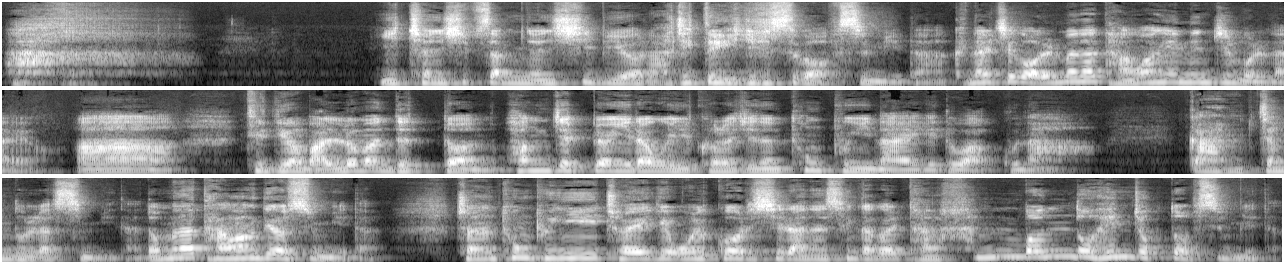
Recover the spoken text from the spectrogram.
아, 2013년 12월 아직도 잊을 수가 없습니다. 그날 제가 얼마나 당황했는지 몰라요. 아, 드디어 말로만 듣던 황제병이라고 일컬어지는 통풍이 나에게도 왔구나. 깜짝 놀랐습니다. 너무나 당황되었습니다. 저는 통풍이 저에게 올 것이라는 생각을 단 한 번도 한 적도 없습니다.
